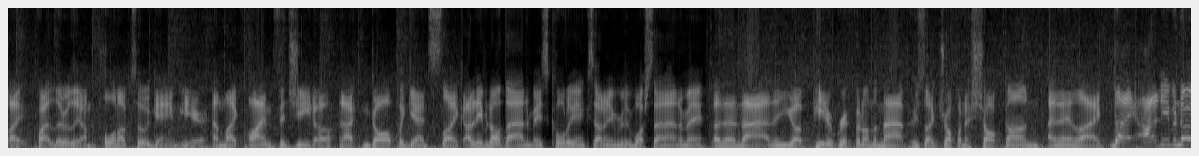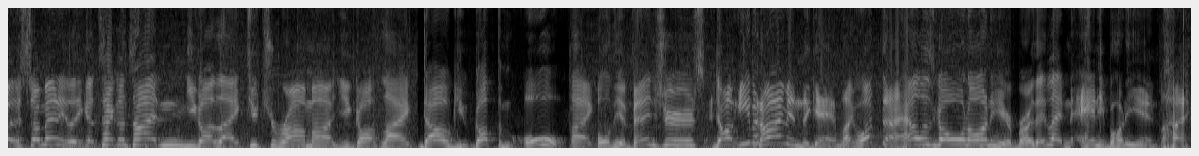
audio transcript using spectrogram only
like quite literally I'm pulling up to a game here and like I'm Vegeta and I can go up against like, I don't even know what that anime is called again because I don't even really watch that anime. And then that, and then you got Peter Griffin on the map who's like dropping a shotgun. And then like, like I don't even know. There's so many. Like, you got Attack on Titan, you got like Futurama, you got like, dog, you got them all. Like all the Avengers. Dog, even I'm in the game. Like what the hell is going on here, bro? They letting anybody in. Like,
